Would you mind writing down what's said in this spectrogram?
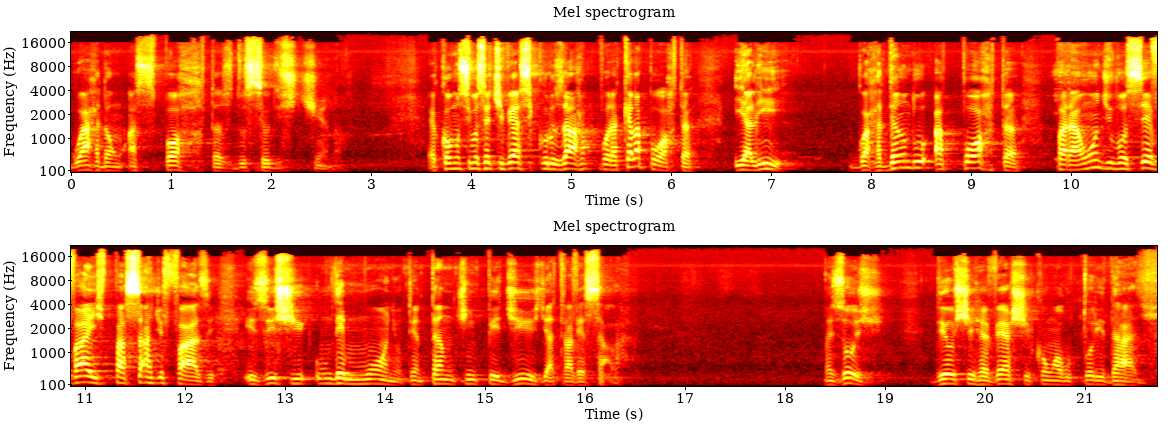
guardam as portas do seu destino. É como se você tivesse que cruzar por aquela porta e ali, guardando a porta para onde você vai passar de fase, existe um demônio tentando te impedir de atravessá-la. Mas hoje, Deus te reveste com autoridade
